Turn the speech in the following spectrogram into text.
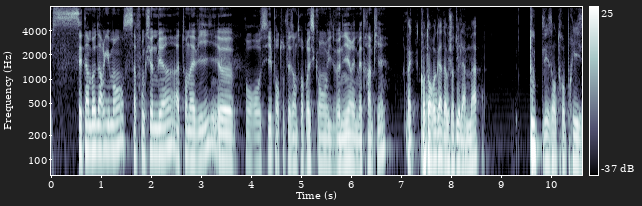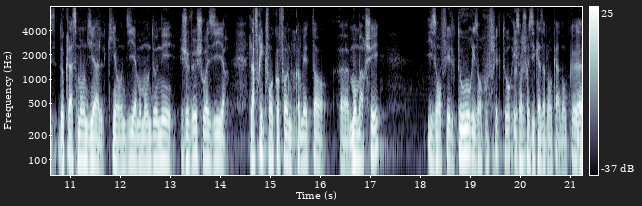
c'est un bon argument, ça fonctionne bien, à ton avis, euh, pour aussi pour toutes les entreprises qui ont envie de venir et de mettre un pied? Bah, Quand on regarde aujourd'hui la map, toutes les entreprises de classe mondiale qui ont dit à un moment donné, je veux choisir l'Afrique francophone comme étant euh, mon marché, ils ont fait le tour, ils ont refait le tour, ils ont mhm. choisi Casablanca. Donc euh,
